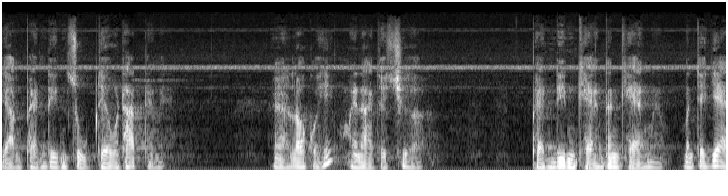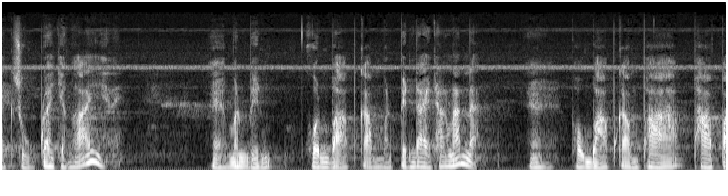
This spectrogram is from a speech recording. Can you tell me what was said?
อย่างแผ่นดินสูบเทวทัศน์อย่างนี้เราก็เฮ้ยไม่น่าจะเชื่อ แผ่นดินแข็งทั้งแข็ง มันจะแยกสูบได้อย่างไรมันเป็นคนบาปกรรมมันเป็นได้ทั้งนั้นแหละผมบาปกรรมพาพาไป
